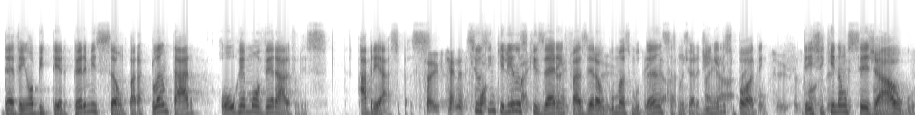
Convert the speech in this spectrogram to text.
devem obter permissão para plantar ou remover árvores. Abre aspas. Se os inquilinos quiserem fazer algumas mudanças no jardim, eles podem, desde que não seja algo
